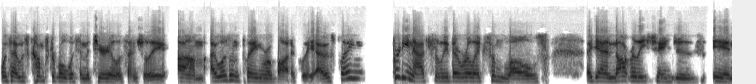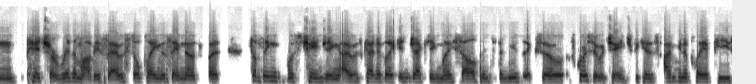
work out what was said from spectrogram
once I was comfortable with the material, essentially, um, I wasn't playing robotically. I was playing pretty naturally. There were like some lulls. Again, not really changes in pitch or rhythm, obviously. I was still playing the same notes, but something was changing. I was kind of like injecting myself into the music. So, of course, it would change because I'm going to play a piece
